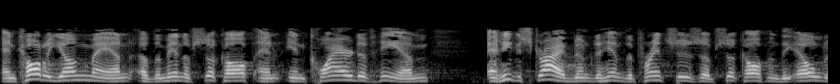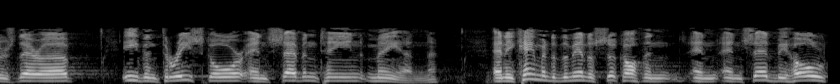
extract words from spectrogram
and caught a young man of the men of Succoth, and inquired of him, and he described unto him the princes of Succoth and the elders thereof, even threescore and seventeen men. And he came unto the men of Succoth and, and, and said, Behold,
